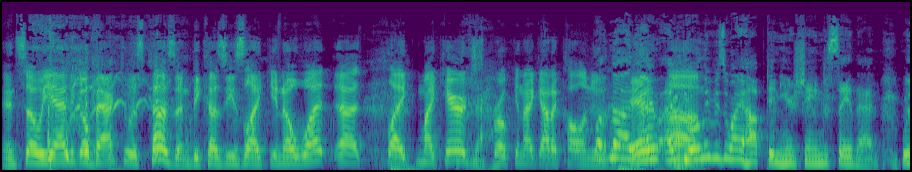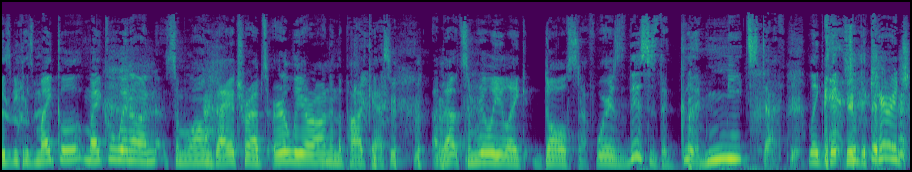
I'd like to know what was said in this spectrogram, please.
And so he had to go back to his cousin because he's like, you know what? Uh, like my carriage is broken. I gotta call an well no, I, And, I, I, the um, only reason why I hopped in here, Shane, to say that was because Michael Michael went on some long diatribes earlier on in the podcast about some really like dull stuff, whereas this is the good meat stuff. Like, the, so the carriage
